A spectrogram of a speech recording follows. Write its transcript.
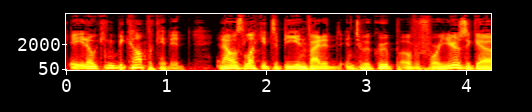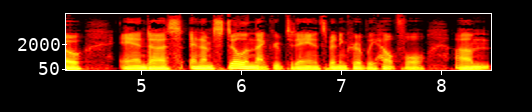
you know, it can be complicated. And I was lucky to be invited into a group over four years ago, and uh, and I'm still in that group today, and it's been incredibly helpful. Um,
